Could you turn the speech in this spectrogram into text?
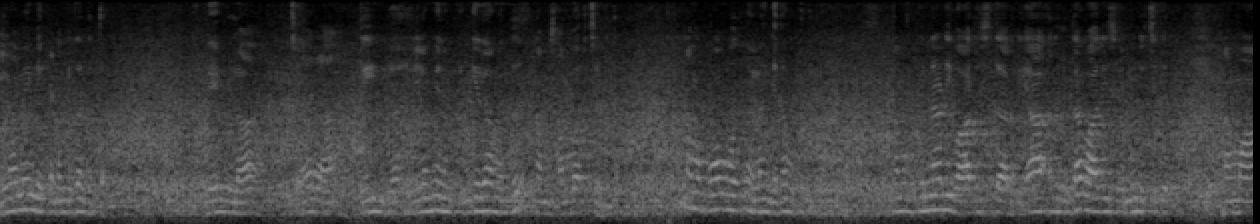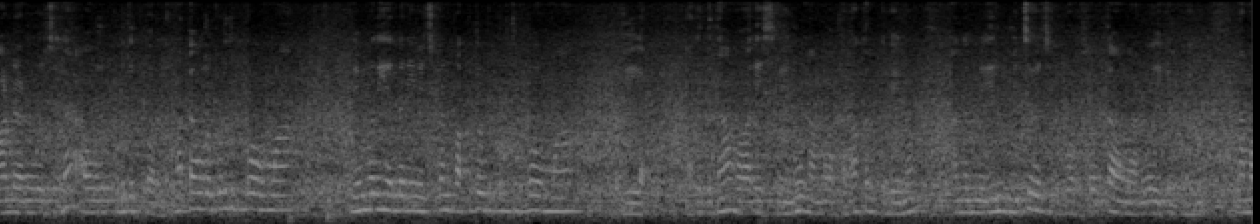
எல்லாமே இங்கே கிளம்பி தான் எடுத்தோம் டேபிளா சேரா டிவியா எல்லாமே நமக்கு இங்கே தான் வந்து நம்ம சம்பாரிச்சிருந்தோம் நம்ம போகும்போது எல்லாம் இங்கே தான் விட்டுட்டு போகணும் நமக்கு பின்னாடி வாரிசு தான் இருக்கு யார் அதுக்கு தான் வாரிசு வேணும்னு வச்சுக்கிறது. நம்ம ஆண்டு அனுபவிச்சதை அவங்களுக்கு கொடுத்துட்டு போகிறது மற்றவங்களுக்கு கொடுத்துட்டு போவோமா? நிம்மதி எந்த நீ வச்சுக்கணும் பக்கத்து விட்டு கொடுத்துட்டு போவோமா? இல்லை. அதுக்கு தான் வாரிசு வேணும். நம்ம பார்க்குறதுக்கு வேணும். அந்த இரு மிச்சம் வச்சுட்டு போகிற சொத்தை அவங்க அனுபவிக்கிறது வேணும். நம்ம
